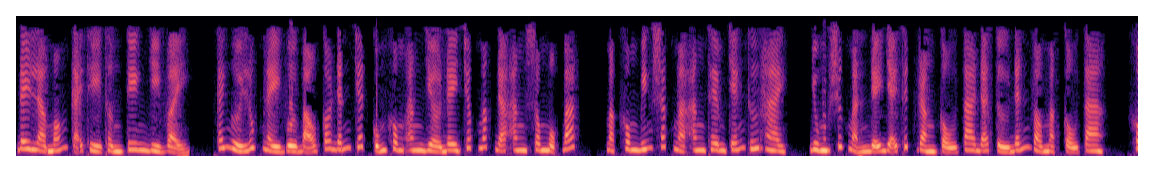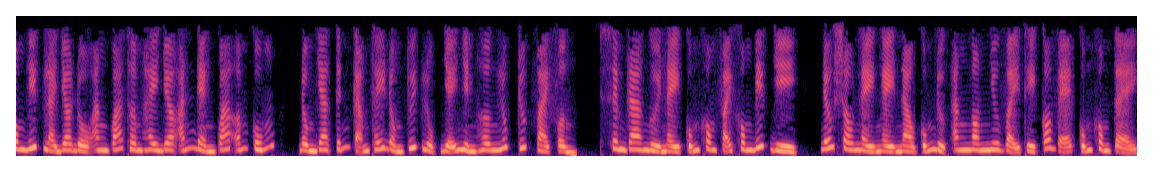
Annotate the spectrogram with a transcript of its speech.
đây là món cải thìa thần tiên gì vậy, cái người lúc này vừa bảo có đánh chết cũng không ăn giờ đây chớp mắt đã ăn xong một bát, mặt không biến sắc mà ăn thêm chén thứ hai. Dùng sức mạnh để giải thích rằng cậu ta đã tự đánh vào mặt cậu ta, không biết là do đồ ăn quá thơm hay do ánh đèn quá ấm cúng, đồng gia tính cảm thấy đồng tuyết lục dễ nhìn hơn lúc trước vài phần, xem ra người này cũng không phải không biết gì, nếu sau này ngày nào cũng được ăn ngon như vậy thì có vẻ cũng không tệ.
